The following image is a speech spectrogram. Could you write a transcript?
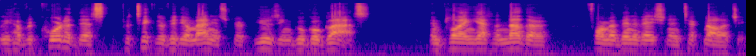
we have recorded this particular video manuscript using Google Glass, employing yet another form of innovation in technology.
